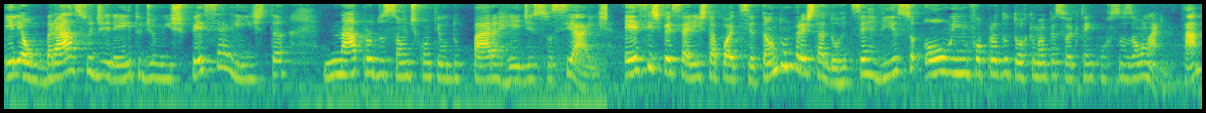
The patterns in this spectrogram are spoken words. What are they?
ele é o braço direito de um especialista na produção de conteúdo para redes sociais. Esse especialista pode ser tanto um prestador de serviço ou um infoprodutor, que é uma pessoa que tem cursos online, tá?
